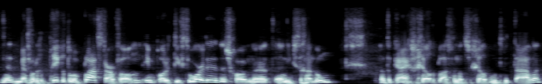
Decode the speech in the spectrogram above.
mensen worden geprikkeld om in plaats daarvan improductief te worden, dus gewoon eh, eh, niets te gaan doen. Want dan krijgen ze geld in plaats van dat ze geld moeten betalen.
